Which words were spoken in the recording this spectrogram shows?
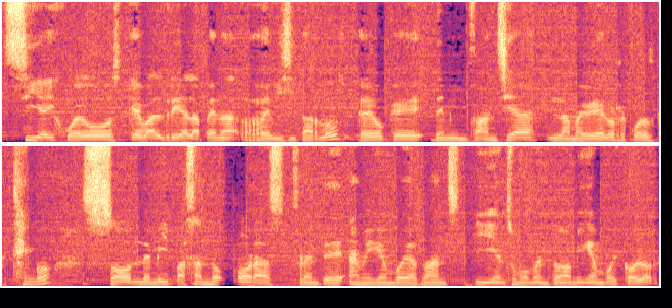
sí hay juegos que valdría la pena revisitarlos. Creo que de mi infancia la mayoría de los recuerdos que tengo son de mí pasando horas frente a mi Game Boy Advance y en su momento a mi Game Boy Color.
